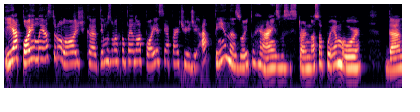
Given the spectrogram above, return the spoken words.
E apoia a Mãe Astrológica. Temos uma campanha no Apoia-se a partir de apenas R$ reais. Você se torna nosso apoio-amor, dá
